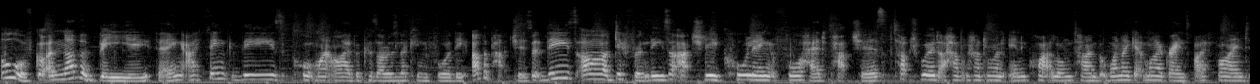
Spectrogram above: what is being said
Oh, I've got another BeYou thing. I think these caught my eye because I was looking for the other patches, but these are different. These are actually cooling forehead patches. Touch wood, I haven't had one in quite a long time, but when I get migraines, I find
